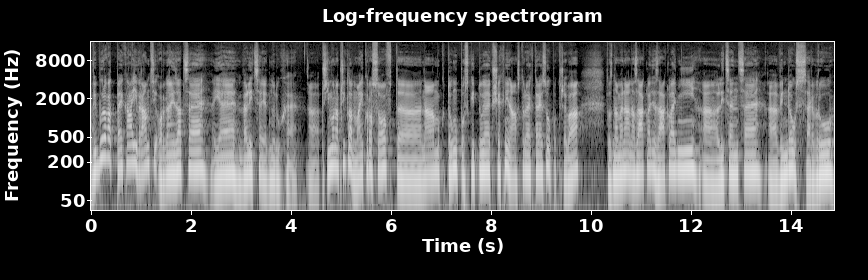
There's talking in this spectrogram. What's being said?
Vybudovat PKI v rámci organizace je velice jednoduché. Přímo například Microsoft eh, nám k tomu poskytuje všechny nástroje, které jsou potřeba. To znamená na základě základní eh, licence eh, Windows serveru,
